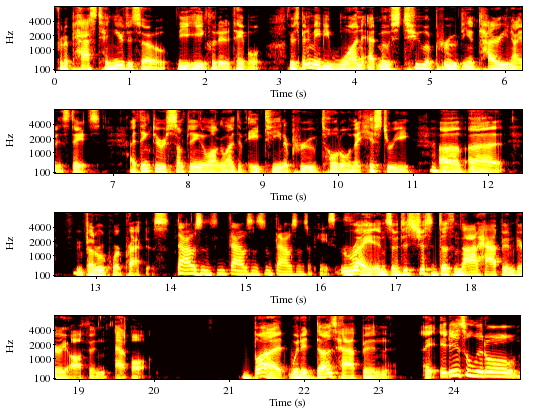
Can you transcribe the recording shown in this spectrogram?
for the past 10 years or so, he, he included a table, there's been maybe one, at most two approved in the entire United States. I think there's something along the lines of 18 approved total in the history of uh, federal court practice. Thousands and thousands and thousands of cases. Right. And so this just does not happen very often at all. But when it does happen, it is a little,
